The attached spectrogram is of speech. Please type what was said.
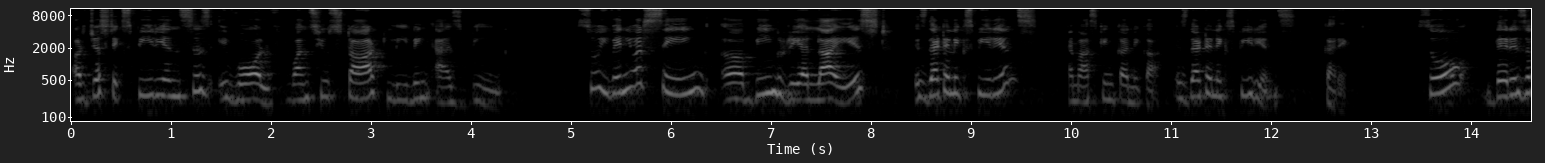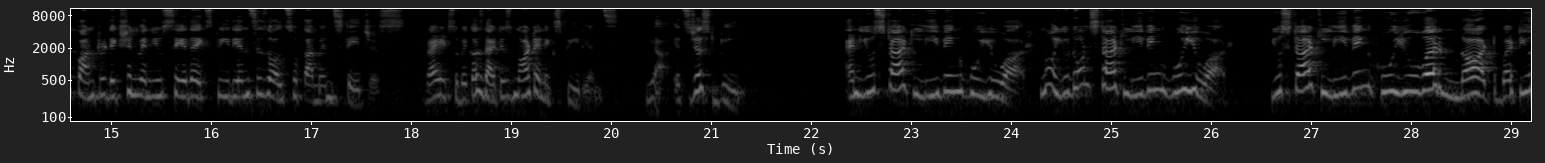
or just experiences evolve once you start leaving as being. So, when you are saying uh, being realized, is that an experience? I'm asking Kanika, is that an experience? Correct. So, there is a contradiction when you say the experiences also come in stages, right? So, because that is not an experience. Yeah, it's just being. And you start leaving who you are. No, you don't start leaving who you are you start leaving who you were not but you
